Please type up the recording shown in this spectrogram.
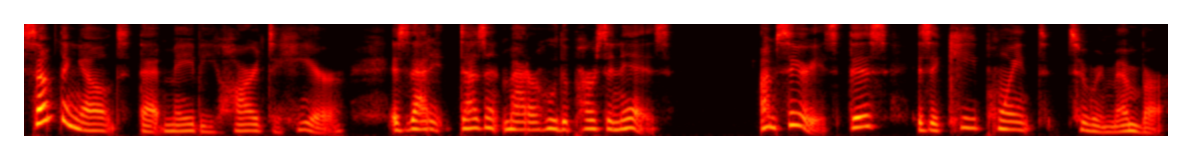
Something else that may be hard to hear is that it doesn't matter who the person is. I'm serious. This is a key point to remember.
